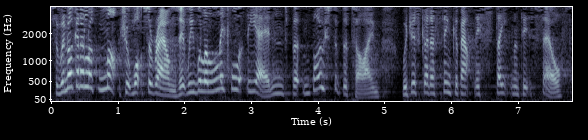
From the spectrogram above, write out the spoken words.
So we're not going to look much at what surrounds it. We will a little at the end, but most of the time we're just going to think about this statement itself,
